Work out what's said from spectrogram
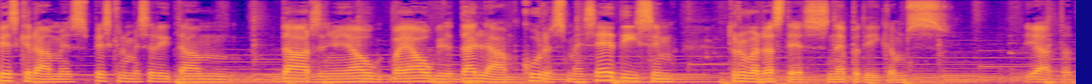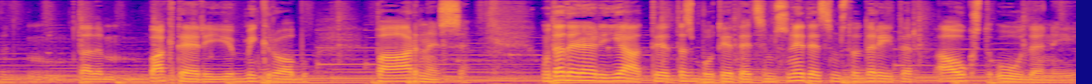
pieskaramies, pieskaramies arī tām dārzeņu vai, aug, vai augļa daļām, kuras mēs ēdīsim, tur var rasties nepatīkams jā, tāda, baktēriju, mikrobu pārnese. Un tādēļ arī jā, tie, tas būtu ieteicams. Un ieteicams to darīt ar augstu ūdeni.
